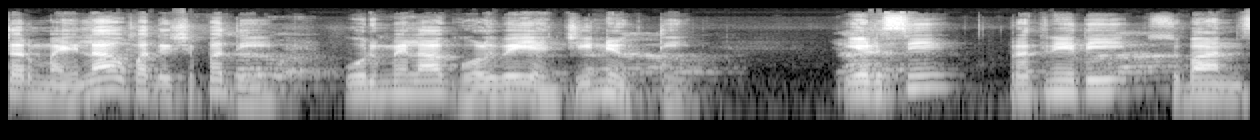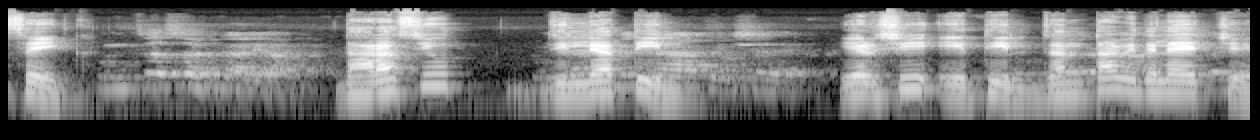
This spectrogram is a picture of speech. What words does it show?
तर महिला उपाध्यक्षपदी उर्मिला घोळवे यांची नियुक्ती. येडसी प्रतिनिधी सुबान शेख. धाराशिव जिल्ह्यातील येडशी येथील जनता विद्यालयाचे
